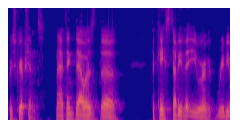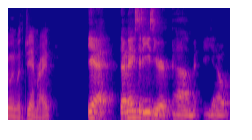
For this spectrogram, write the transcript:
prescriptions? And I think that was the the case study that you were reviewing with Jim, right? Yeah, that makes it easier. Um, you know,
